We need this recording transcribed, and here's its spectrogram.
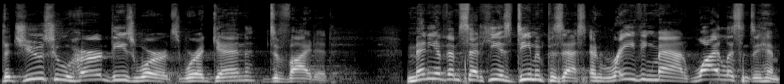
The Jews who heard these words were again divided. Many of them said, He is demon possessed and raving mad. Why listen to him?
